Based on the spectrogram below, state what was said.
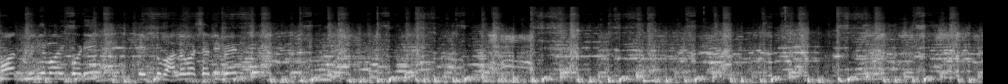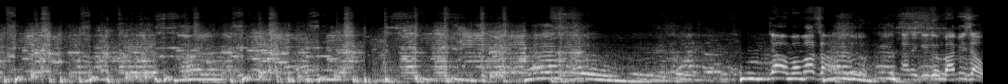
মত বিনিময় করি। একটু ভালোবাসা দিবেন। যাও বাবা, যাও। আরে কি কই ভাবি যাও।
